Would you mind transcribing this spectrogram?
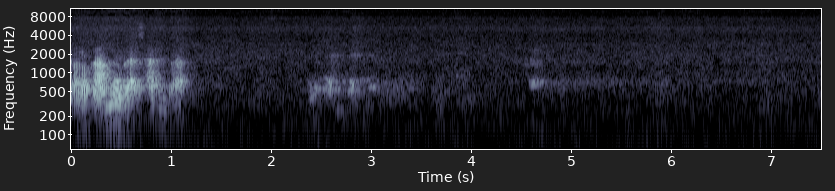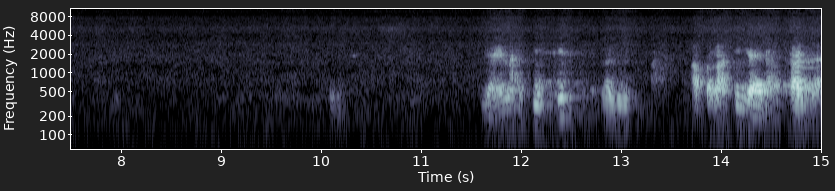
Kalau kamu nggak sambat, nggak enak sedikit lalu apalagi nggak enak saja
